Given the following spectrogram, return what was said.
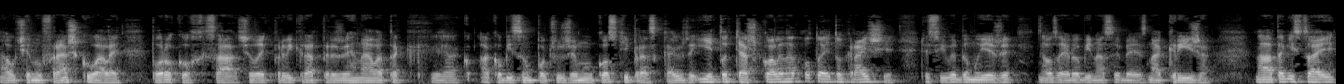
naučenú frašku, ale po rokoch sa človek prvýkrát prežehnáva, tak ako, ako by som počul, že mu kosti praskajú, že je to ťažko, ale o to je to krajšie, že si uvedomuje, že naozaj robí na sebe znak kríža. No a takisto aj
